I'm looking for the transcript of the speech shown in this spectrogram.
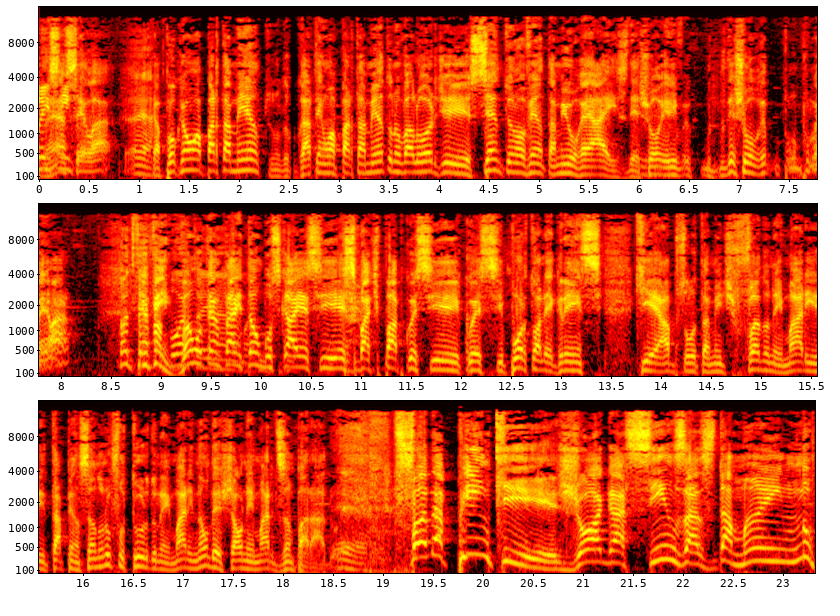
né, 5. sei lá. É. Daqui a pouco é um apartamento. O cara tem um apartamento no valor de 190 mil reais. Deixou ele. Deixou pro Neymar. Enfim, vamos aí, tentar né, então mano? buscar esse, esse bate-papo com esse, com esse Porto Alegrense, que é absolutamente fã do Neymar e tá pensando no futuro do Neymar e não deixar o Neymar desamparado. É. Fã da Pink joga cinzas da mãe no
